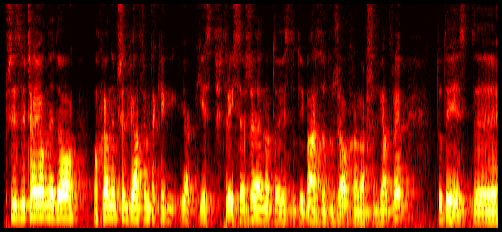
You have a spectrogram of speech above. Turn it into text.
przyzwyczajony do ochrony przed wiatrem, tak jak, jest w Tracerze, no to jest tutaj bardzo duża ochrona przed wiatrem. Tutaj jest y,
